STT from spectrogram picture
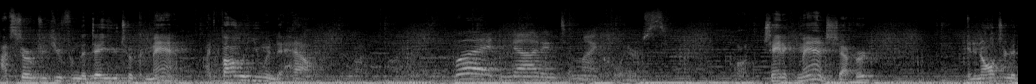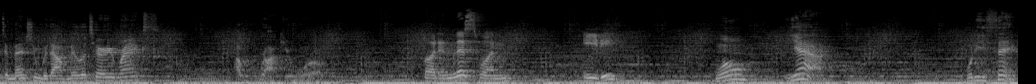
I've served with you from the day you took command. I'd follow you into hell. but not into my quarters. Well, chain of command, Shepard. In an alternate dimension without military ranks, I would rock your world. But in this one, EDI? Well, yeah. What do you think?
